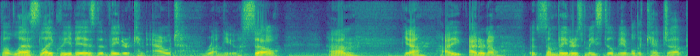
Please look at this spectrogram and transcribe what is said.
the less likely it is that Vader can outrun you. So, um, yeah, I, I don't know. Some Vaders may still be able to catch up.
